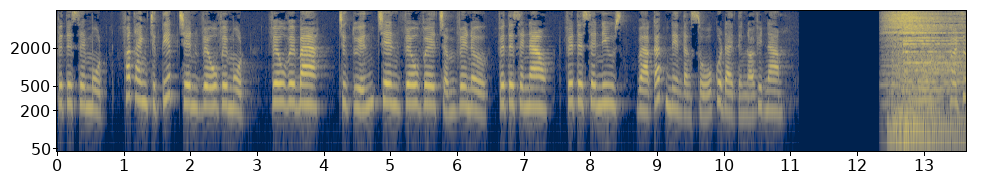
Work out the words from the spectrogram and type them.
VTC1, phát thanh trực tiếp trên VOV1, VOV3, trực tuyến trên vov.vn, VTC Now, VTC News và các nền tảng số của Đài Tiếng Nói Việt Nam. Thời sự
